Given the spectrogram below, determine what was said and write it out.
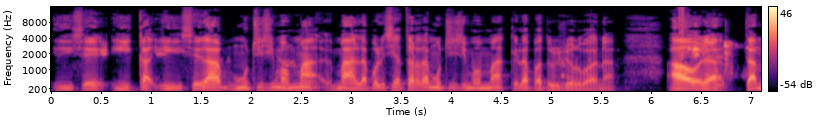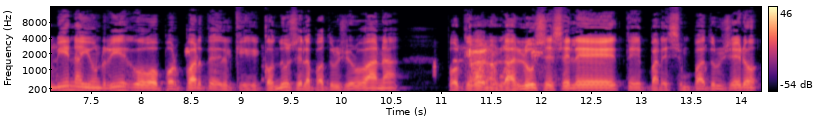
y, se, y, se da muchísimos más, más, la policía tarda muchísimo más que la patrulla urbana. Ahora, también hay un riesgo por parte del que conduce la patrulla urbana, porque bueno, las luces celeste, parece un patrullero,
